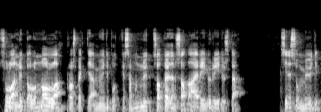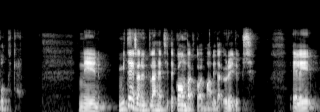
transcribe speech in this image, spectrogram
sulla on nyt ollut nolla prospektia myyntiputkessa, mutta nyt sä oot löytänyt sata eri yritystä sinne sun myyntiputkeen niin miten sä nyt lähdet sitten kontaktoimaan niitä yrityksiä? Eli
